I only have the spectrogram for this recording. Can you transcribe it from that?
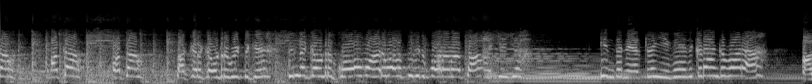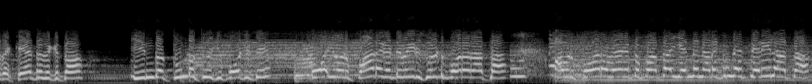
அத்தா அத்தா அத்தா சக்கரை கவுண்டர் வீட்டுக்கு சின்ன கவுண்டர் கோபமா அருவாளை தூக்கிட்டு போறாரா ஐயோ இந்த நேரத்துல இவன் எதுக்குடா அங்க போறான் அத கேட்டதுக்கு தான் இந்த துண்டை தூக்கி போட்டுட்டு போய் ஒரு பாட கட்டு வைன்னு சொல்லிட்டு போறாராத்தா. அவர் போற வேகத்தை பார்த்தா என்ன நடக்கும்னு தெரியல ஆத்தா.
